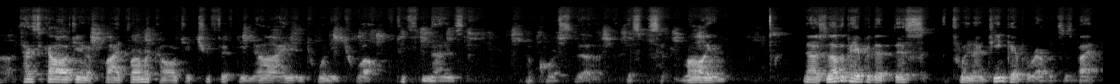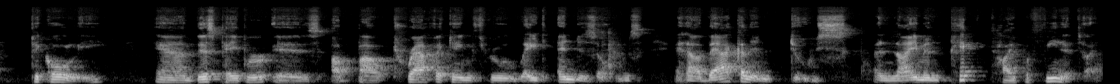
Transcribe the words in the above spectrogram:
uh, Toxicology and Applied Pharmacology 259 in 2012. 259 is, of course, the, the specific volume. Now, there's another paper that this 2019 paper references by Piccoli, and this paper is about trafficking through late endosomes and how that can induce a Niemann-Pick type of phenotype.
